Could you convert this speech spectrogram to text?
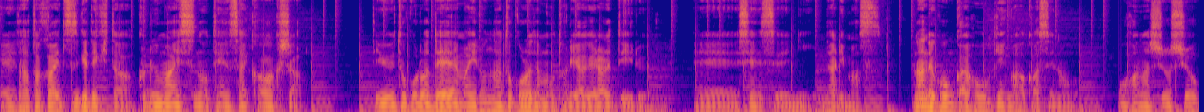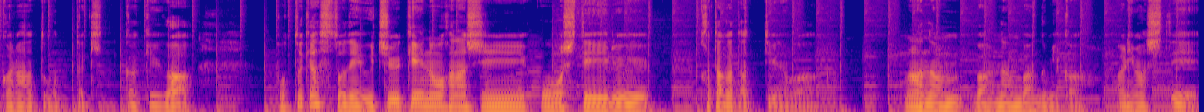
戦い続けてきた車椅子の天才科学者っていうところで、まあ、いろんなところでも取り上げられている、えー先生になります。なんで今回ホーキング博士のお話をしようかなと思ったきっかけが、ポッドキャストで宇宙系のお話をしている方々っていうのが、まあ何番何番組かありまして、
